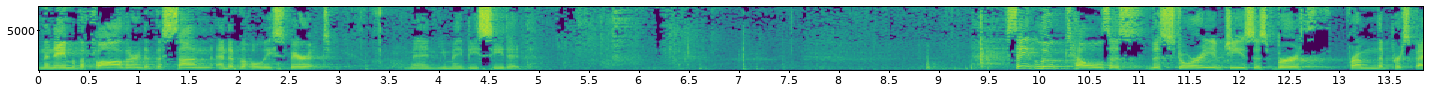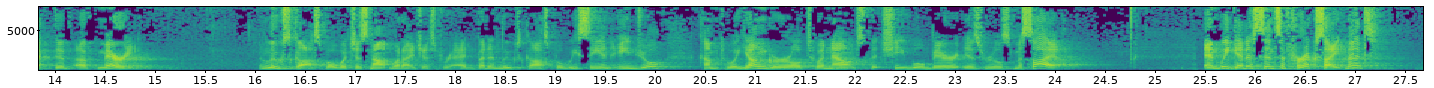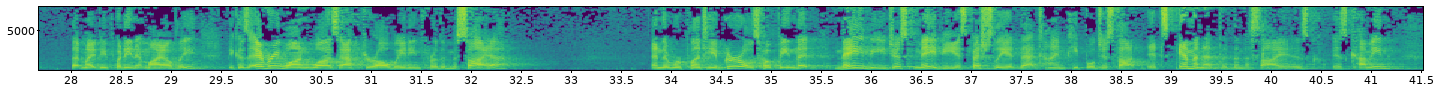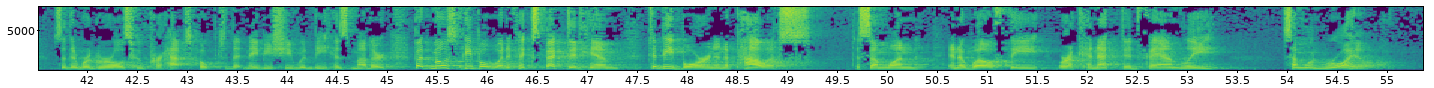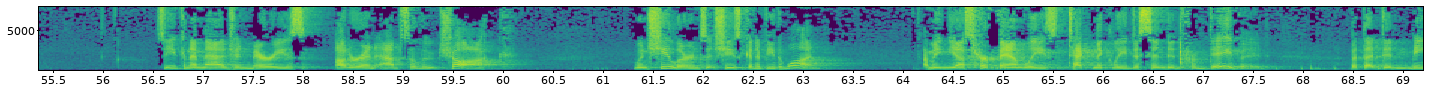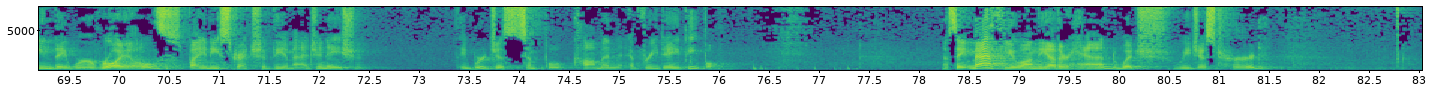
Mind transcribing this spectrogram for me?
In the name of the Father, and of the Son, and of the Holy Spirit. Amen. You may be seated. St. Luke tells us the story of Jesus' birth from the perspective of Mary. In Luke's gospel, which is not what I just read, but in Luke's gospel, we see an angel come to a young girl to announce that she will bear Israel's Messiah. And we get a sense of her excitement. That might be putting it mildly, because everyone was, after all, waiting for the Messiah. And there were plenty of girls hoping that maybe, just maybe, especially at that time, people just thought it's imminent that the Messiah is, is coming. So there were girls who perhaps hoped that maybe she would be his mother. But most people would have expected him to be born in a palace to someone in a wealthy or a connected family, someone royal. So you can imagine Mary's utter and absolute shock when she learns that she's going to be the one. I mean, yes, her family's technically descended from David, but that didn't mean they were royals by any stretch of the imagination. They were just simple, common, everyday people. Now, St. Matthew, on the other hand, which we just heard,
